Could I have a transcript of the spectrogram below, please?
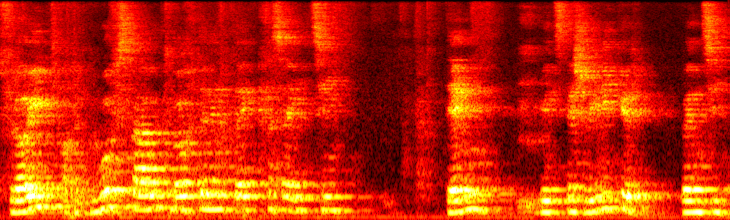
die Freude an der Berufswelt möchten entdecken, sagt sie, dann wird es schwieriger, wenn sie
